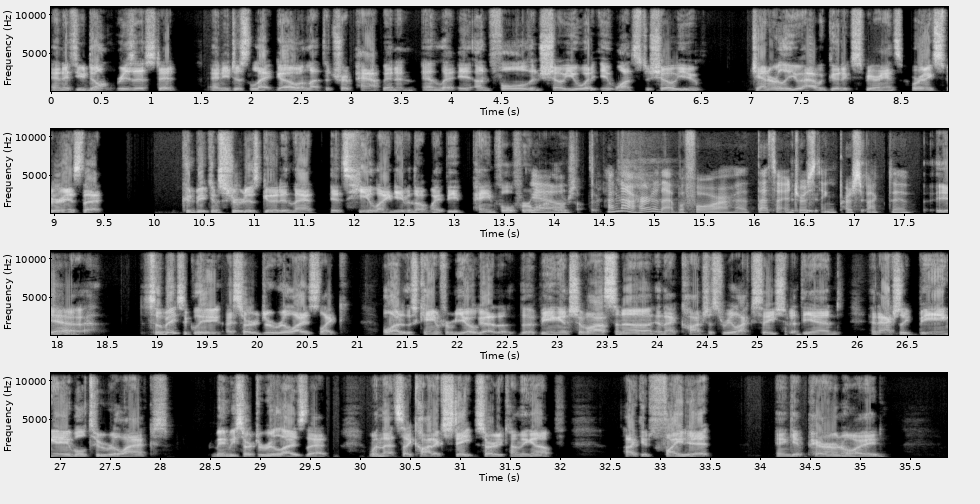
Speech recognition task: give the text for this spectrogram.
And if you don't resist it and you just let go and let the trip happen and, and let it unfold and show you what it wants to show you, generally you have a good experience or an experience that could be construed as good in that it's healing, even though it might be painful for a yeah. while or something. I've not heard of that before. Uh, that's an interesting perspective. Yeah. So basically, I started to realize like a lot of this came from yoga, the, the being in shavasana and that conscious relaxation at the end, and actually being able to relax made me start to realize that when that psychotic state started coming up, I could fight it and get paranoid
